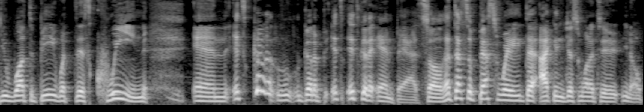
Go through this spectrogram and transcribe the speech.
you want to be with this queen and it's gonna gonna it's it's gonna end bad. So that that's the best way that i can just wanted to you know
